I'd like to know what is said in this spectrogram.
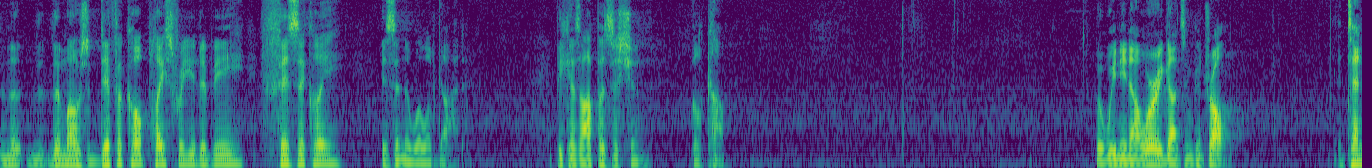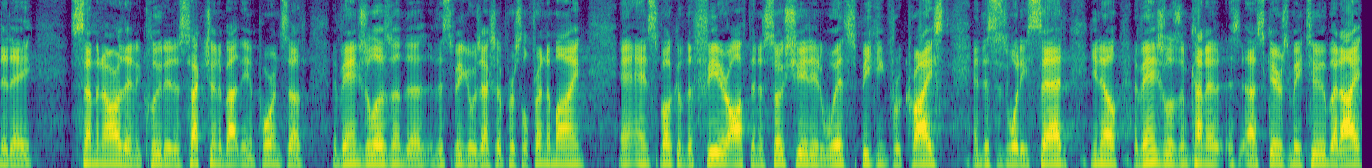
The, the, most difficult place for you to be physically is in the will of God because opposition will come. But we need not worry, God's in control. Attended a seminar that included a section about the importance of evangelism. The, the speaker was actually a personal friend of mine and, and spoke of the fear often associated with speaking for Christ. And this is what he said You know, evangelism kind of uh, scares me too, but I,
